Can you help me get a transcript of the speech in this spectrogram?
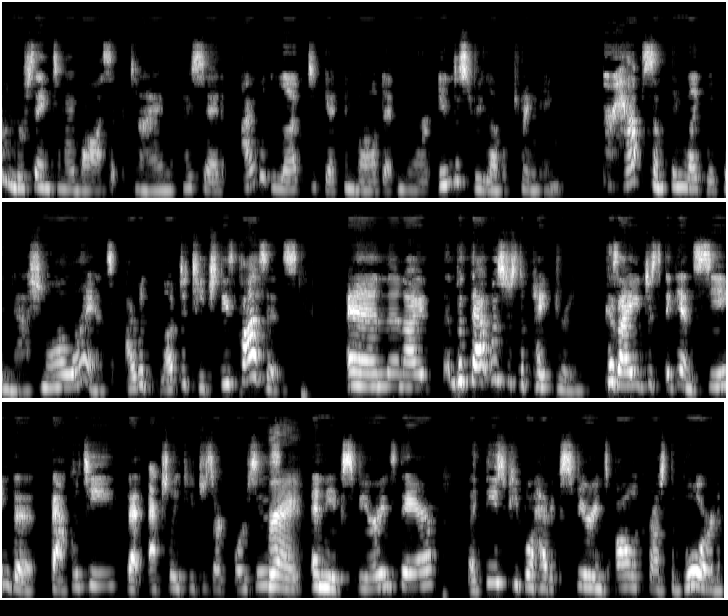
remember saying to my boss at the time, I said, I would love to get involved at more industry level training, perhaps something like with the National Alliance. I would love to teach these classes. And then I, but that was just a pipe dream because I just, again, seeing the faculty that actually teaches our courses right. and the experience there, like these people have experience all across the board.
